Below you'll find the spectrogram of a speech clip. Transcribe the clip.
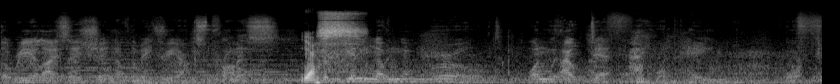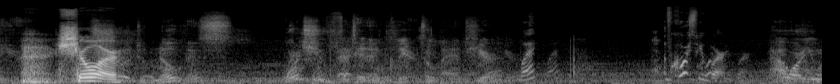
the realization of the matriarch's promise. Yes. Beginning of a new world, one without death, or pain, or fear. Sure. You know this. Weren't you vetted and cleared to land here? What? Of course we were. How are you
